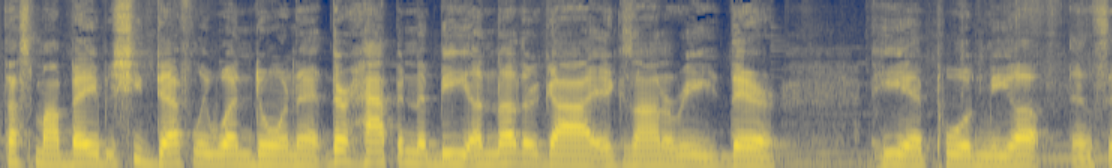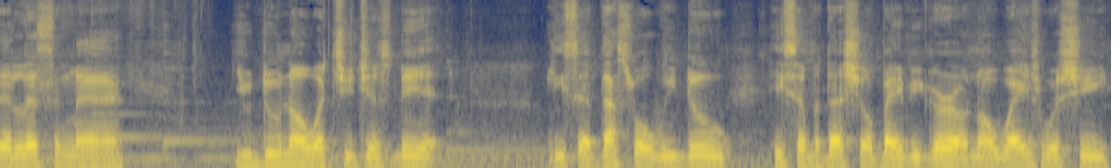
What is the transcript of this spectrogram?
that's my baby. She definitely wasn't doing that. There happened to be another guy, exoneree, there. He had pulled me up and said, Listen, man, you do know what you just did. He said, That's what we do. He said, But that's your baby girl. No way was she.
